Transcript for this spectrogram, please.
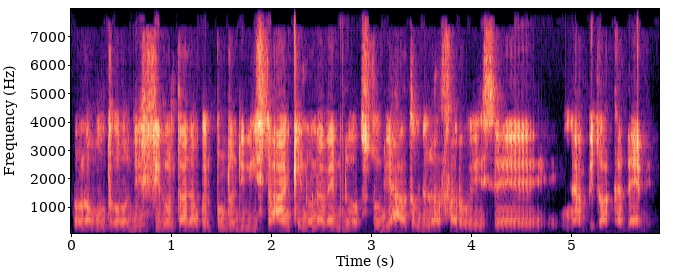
non ho avuto difficoltà da quel punto di vista, anche non avendo studiato il faroese in ambito accademico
